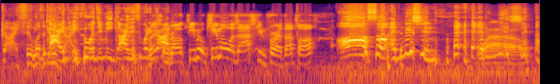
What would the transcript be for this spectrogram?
guys, it wasn't Guard, me. Guys. it wasn't me, guard. I swear to Listen, God. bro. Chemo, chemo was asking for it. That's all. Oh, so admission, admission.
